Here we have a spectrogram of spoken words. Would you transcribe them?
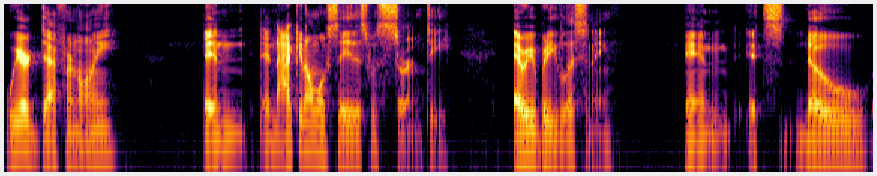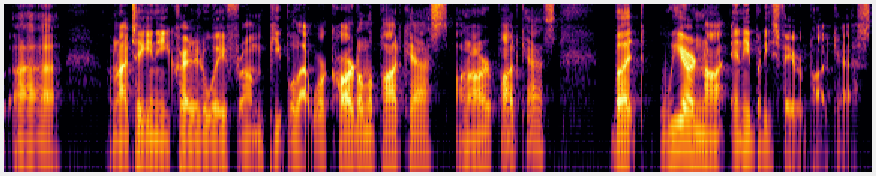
we are definitely, and and I can almost say this with certainty, everybody listening, and it's no, uh, I'm not taking any credit away from people that work hard on the podcast, on our podcast, but we are not anybody's favorite podcast.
